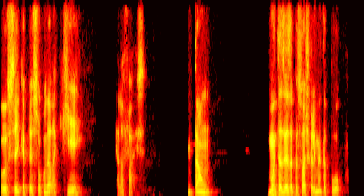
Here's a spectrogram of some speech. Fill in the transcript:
Eu sei que a pessoa, quando ela quer, ela faz. Então, muitas vezes a pessoa acha que alimenta pouco,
